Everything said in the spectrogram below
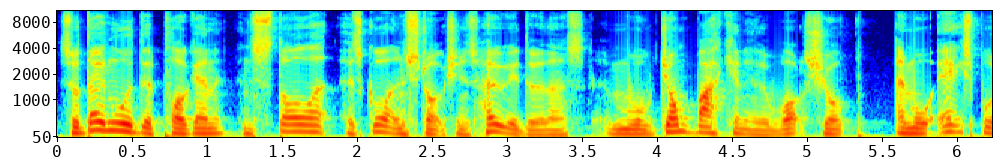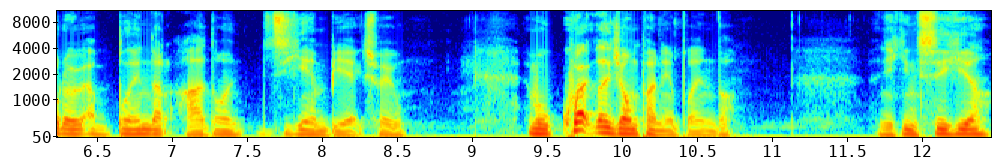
So download the plugin, install it, it's got instructions how to do this, and we'll jump back into the workshop and we'll export out a Blender add-on ZMBX file. And we'll quickly jump into Blender. And you can see here,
